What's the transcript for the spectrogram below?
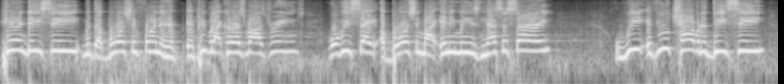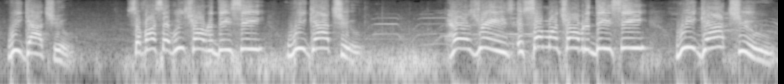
Here in D.C., with the abortion fund and, and people like Harriet's Wildest Dreams, where we say abortion by any means necessary, we if you travel to DC, we got you. So if I said we travel to DC, we got you. Hers dreams. If someone travel to DC, we got you.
